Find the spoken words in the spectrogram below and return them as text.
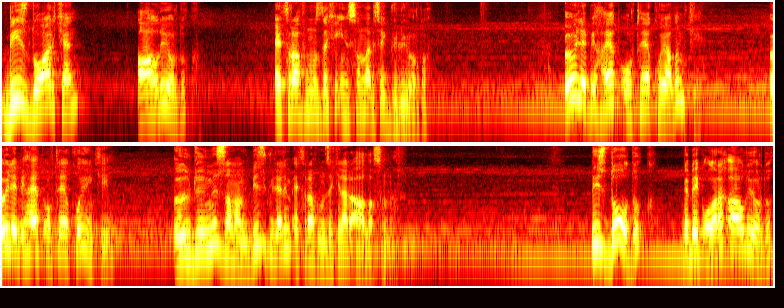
Biz doğarken ağlıyorduk. Etrafımızdaki insanlar ise gülüyordu. Öyle bir hayat ortaya koyalım ki, öyle bir hayat ortaya koyun ki, öldüğümüz zaman biz gülelim, etrafımızdakiler ağlasınlar. Biz doğduk, bebek olarak ağlıyorduk.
